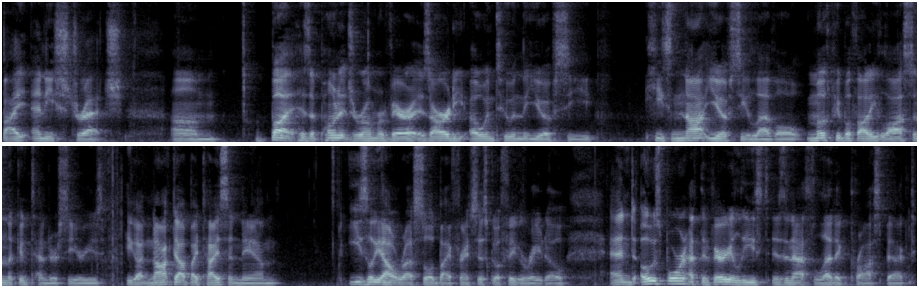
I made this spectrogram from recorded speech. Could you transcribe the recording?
by any stretch. Um, but his opponent, Jerome Rivera, is already 0 2 in the UFC. He's not UFC level. Most people thought he lost in the contender series. He got knocked out by Tyson Nam easily out wrestled by Francisco Figueiredo. And Osborne, at the very least, is an athletic prospect.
